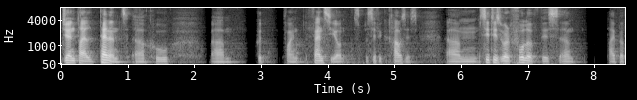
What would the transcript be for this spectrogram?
Gentile tenants who um, could find fancy on specific houses um, cities were full of this um, type of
